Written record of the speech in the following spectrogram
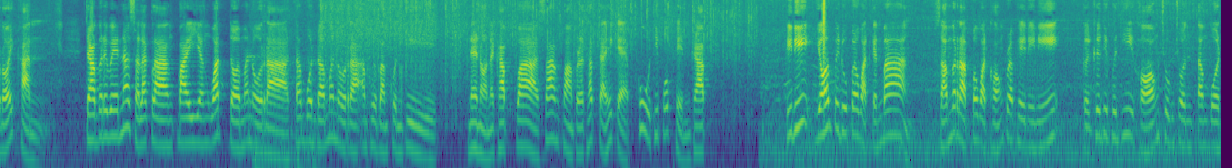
200 คัน จากบริเวณหน้าสารกลางไปยังวัดดอนมโนราตำบลดอนมโนราอำเภอบางคนที แน่นอนนะครับว่าสร้างความประทับใจให้แก่ผู้ที่พบเห็นครับ ทีนี้ย้อนไปดูประวัติกันบ้างสำหรับประวัติของประเพณีนี้ เกิดขึ้นที่พื้นที่ของชุมชนตำบล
